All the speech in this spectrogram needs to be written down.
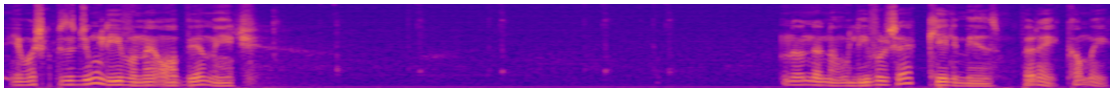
Eu acho que precisa de um livro, né? Obviamente. Não, não, não. O livro já é aquele mesmo. Pera aí, calma aí.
